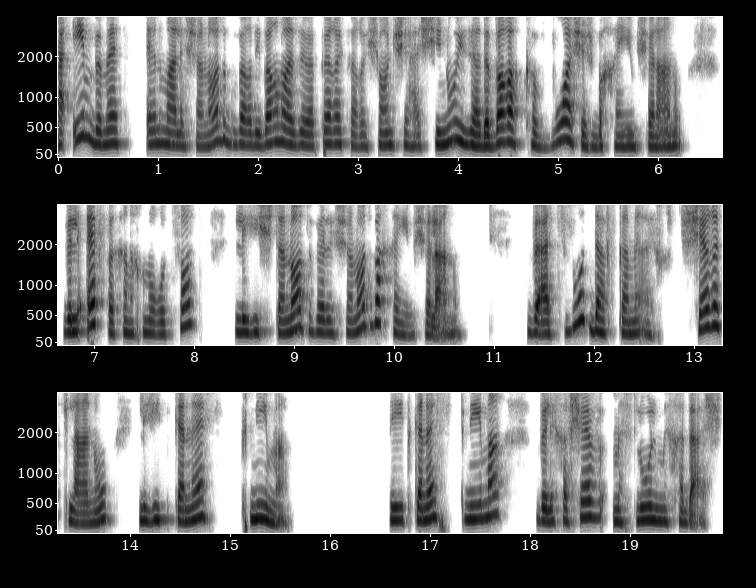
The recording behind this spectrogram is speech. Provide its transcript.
האם באמת אין מה לשנות? כבר דיברנו על זה בפרק הראשון שהשינוי זה הדבר הקבוע שיש בחיים שלנו ולהפך אנחנו רוצות להשתנות ולשנות בחיים שלנו. ועצבות דווקא מאפשרת לנו להתכנס פנימה. להתכנס פנימה ולחשב מסלול מחדש.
